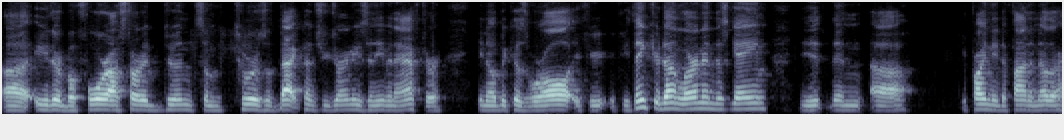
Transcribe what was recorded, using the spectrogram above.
uh, either before I started doing some tours with backcountry journeys and even after, you know, because we're all, if you, if you think you're done learning this game, you, then uh, you probably need to find another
